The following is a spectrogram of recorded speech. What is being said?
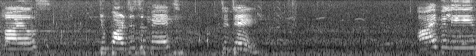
smiles to participate today. I believe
